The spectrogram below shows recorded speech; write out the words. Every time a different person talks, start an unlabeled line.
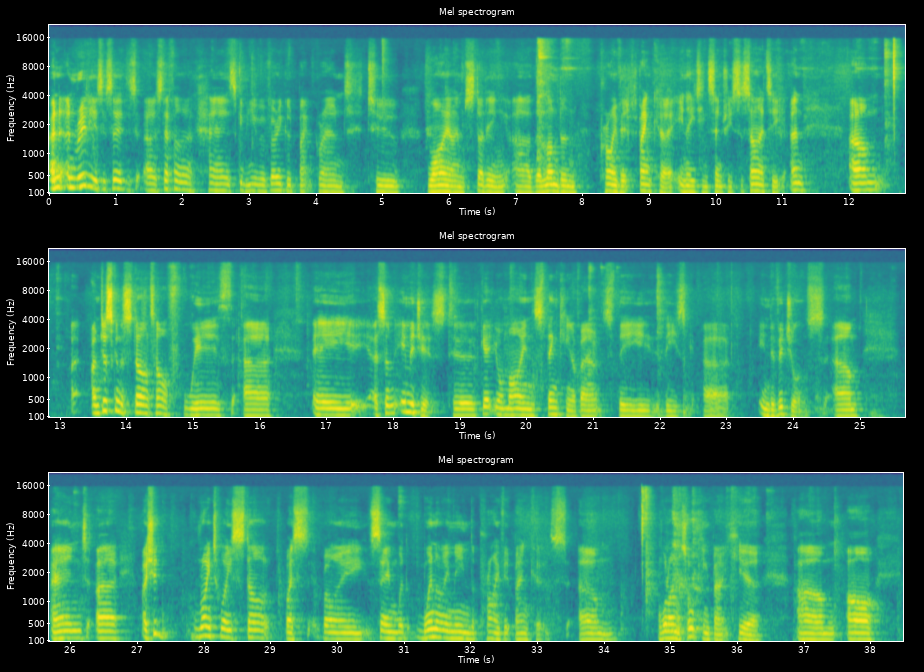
and, and really, as I said, uh, Stefan has given you a very good background to why I'm studying uh, the London private banker in 18th century society. And um, I'm just going to start off with uh, a, uh, some images to get your minds thinking about the, these uh, individuals. Um, and uh, I should right away start by, by saying what, when I mean the private bankers, um, what I'm talking about here um, are,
